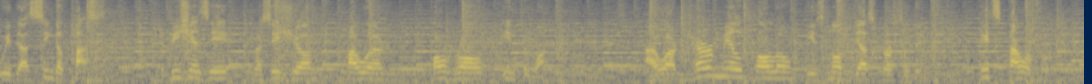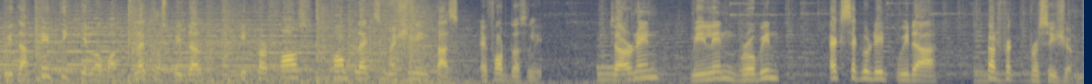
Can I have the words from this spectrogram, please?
with a single pass. Efficiency, precision, power, all rolled into one. Our mill column is not just versatile, it's powerful with a 50 kilowatt electro spindle, it performs complex machining tasks effortlessly. Turning, milling, grooving, executed with a perfect precision.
